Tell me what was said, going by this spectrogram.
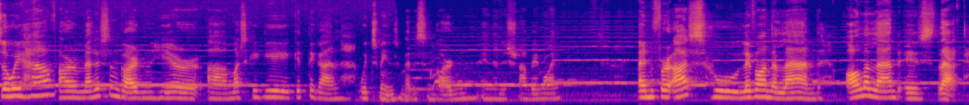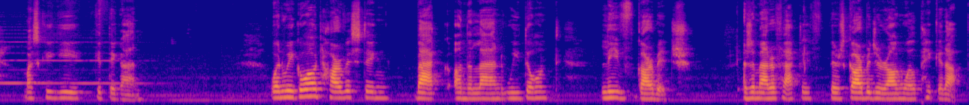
So we have our medicine garden here, uh, Maskigi Kitigan, which means medicine garden in Anishinaabe And for us who live on the land, all the land is that, Maskigi Kitigan. When we go out harvesting back on the land, we don't leave garbage. As a matter of fact, if there's garbage around, we'll pick it up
